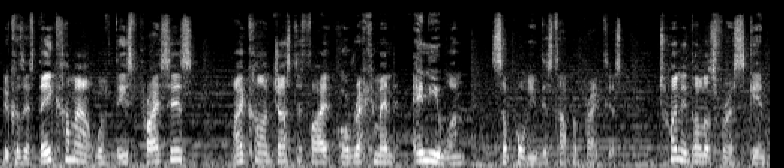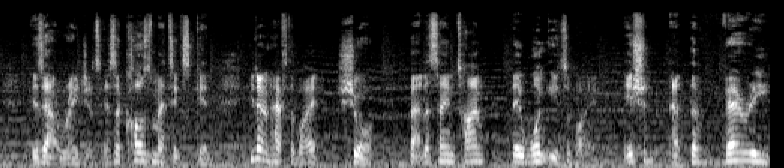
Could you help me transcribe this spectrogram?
Because if they come out with these prices, I can't justify or recommend anyone supporting this type of practice. $20 for a skin is outrageous. It's a cosmetic skin. You don't have to buy it, sure, but at the same time, they want you to buy it. It should, at the very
